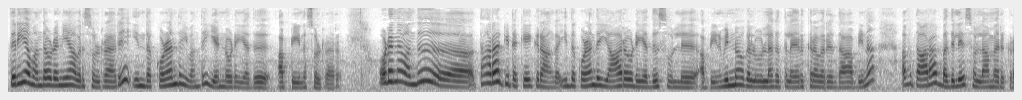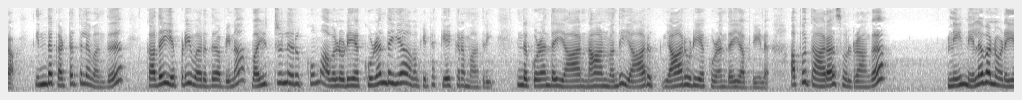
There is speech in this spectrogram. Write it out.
தெரிய வந்த உடனே அவர் சொல்கிறாரு இந்த குழந்தை வந்து என்னுடையது அப்படின்னு சொல்கிறாரு உடனே வந்து தாரா கிட்ட கேட்குறாங்க இந்த குழந்தை யாரோடையது சொல்லு அப்படின்னு. விண்ணோகல் உலகத்தில் இருக்கிறவர் தான் அப்படின்னா அவள் தாரா பதிலே சொல்லாமல் இருக்கிறா. இந்த கட்டத்தில் வந்து கதை எப்படி வருது அப்படின்னா வயிற்றில் இருக்கும் அவளுடைய குழந்தைய அவகிட்ட கேட்குற மாதிரி. இந்த குழந்தை யார்? நான் வந்து யாரு யாருடைய குழந்தை அப்படின்னு. அப்போ தாரா சொல்கிறாங்க நீ நிலவனுடைய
